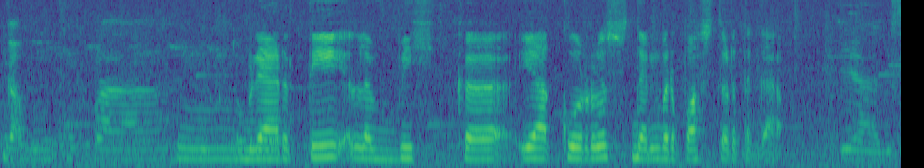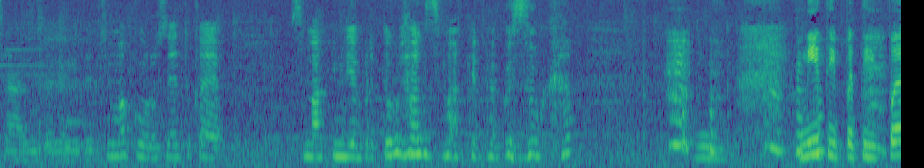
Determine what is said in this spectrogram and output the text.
nggak bungkuk lah. Hmm, berarti lebih ke ya kurus dan berpostur tegap. iya bisa bisa kayak gitu. Cuma kurusnya tuh kayak semakin dia bertulang semakin aku suka. Ini tipe-tipe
